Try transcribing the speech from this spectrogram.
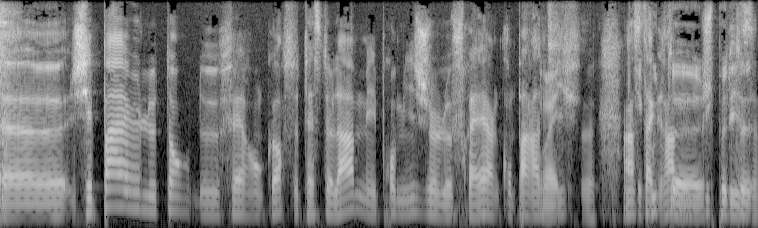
Euh, j'ai pas eu le temps de faire encore ce test-là, mais promis, je le ferai un comparatif euh, Instagram. Écoute, euh.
